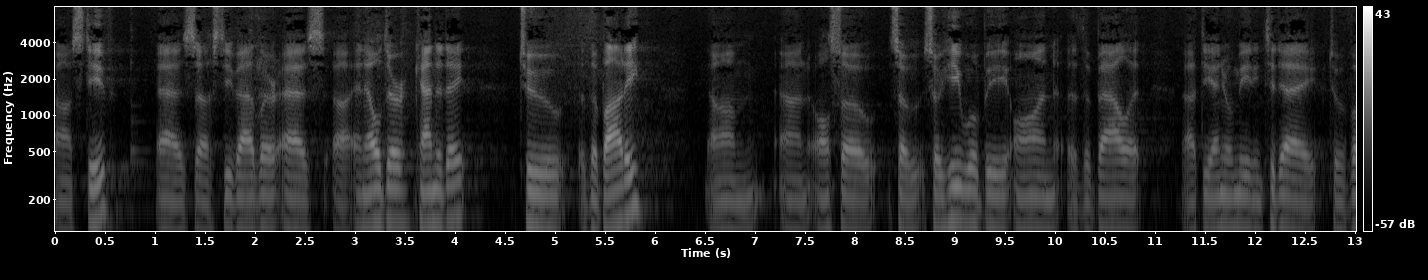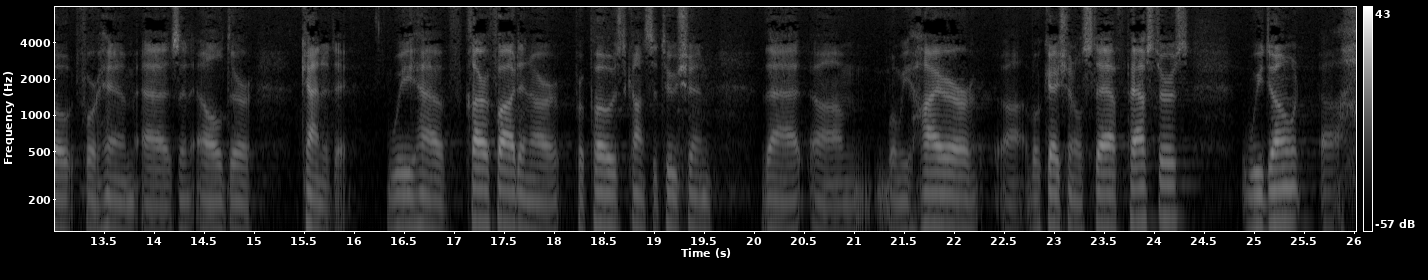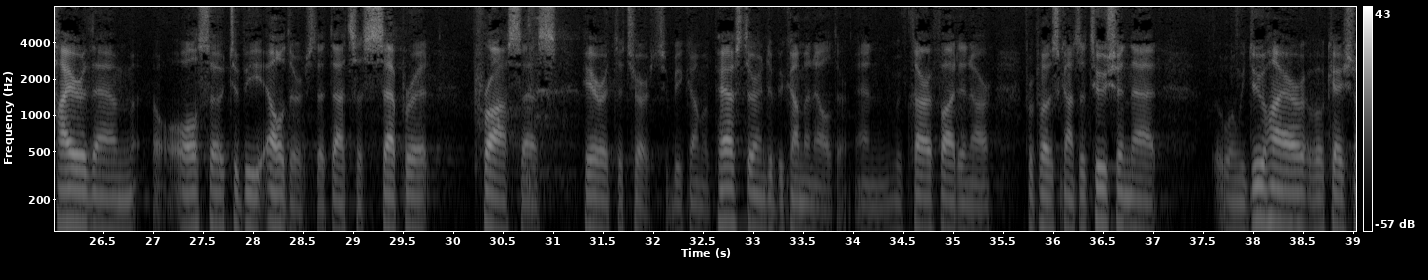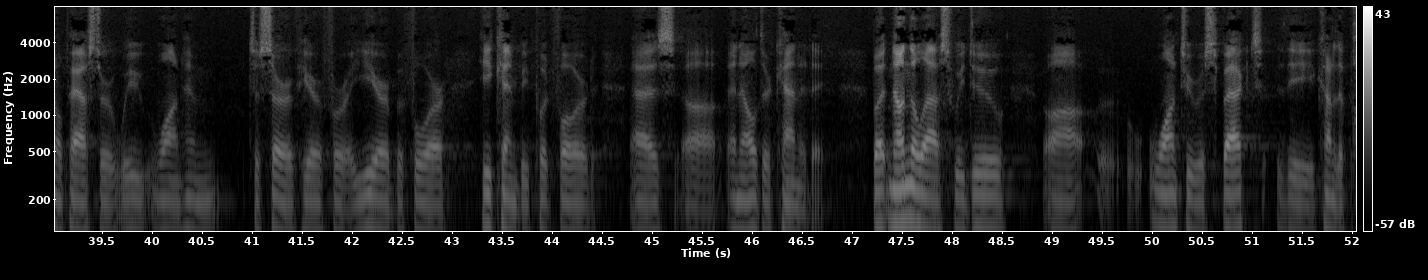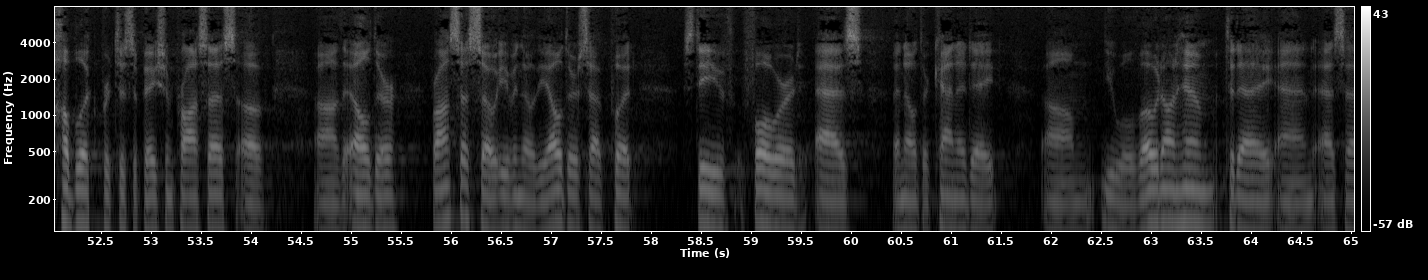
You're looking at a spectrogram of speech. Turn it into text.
uh, Steve, as uh, Steve Adler, as uh, an elder candidate to the body. Um, and also, so, so he will be on the ballot at the annual meeting today to vote for him as an elder candidate. We have clarified in our proposed constitution that um, when we hire uh, vocational staff pastors, we don't uh, hire them also to be elders, that that's a separate process here at the church to become a pastor and to become an elder. And we've clarified in our proposed constitution that when we do hire a vocational pastor, we want him to serve here for a year before he can be put forward as uh, an elder candidate. But nonetheless, we do uh, want to respect the kind of the public participation process of uh, the elder process. So even though the elders have put Steve forward as an elder candidate. Um, you will vote on him today, and as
